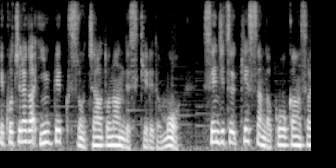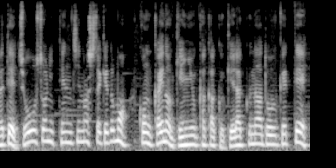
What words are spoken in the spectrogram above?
で、こちらがインペックスのチャートなんですけれども、先日決算が交換されて上昇に転じましたけども、今回の原油価格下落などを受けて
